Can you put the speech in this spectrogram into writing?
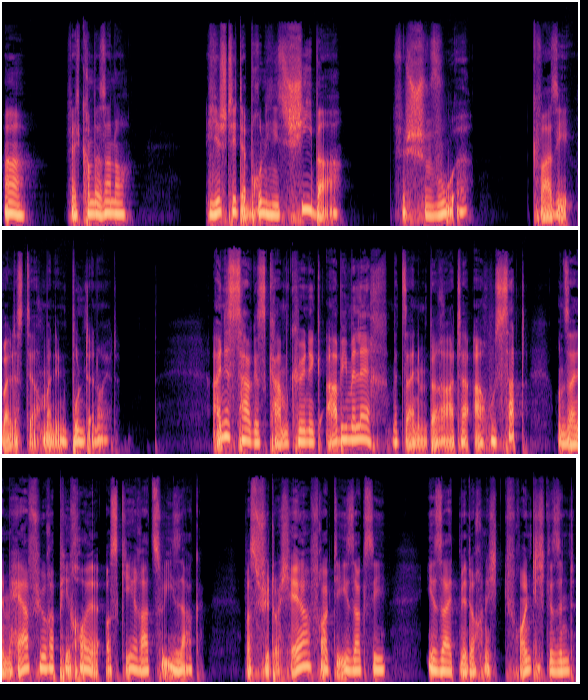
Ah, vielleicht kommt das auch noch. Hier steht, der Brunnen hieß Shiba für Schwur. Quasi, weil das der auch mal den Bund erneuert. Eines Tages kam König Abimelech mit seinem Berater Ahusat und seinem Heerführer Pichol aus Gera zu Isaac. Was führt euch her? fragte Isaac sie. Ihr seid mir doch nicht freundlich gesinnt,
